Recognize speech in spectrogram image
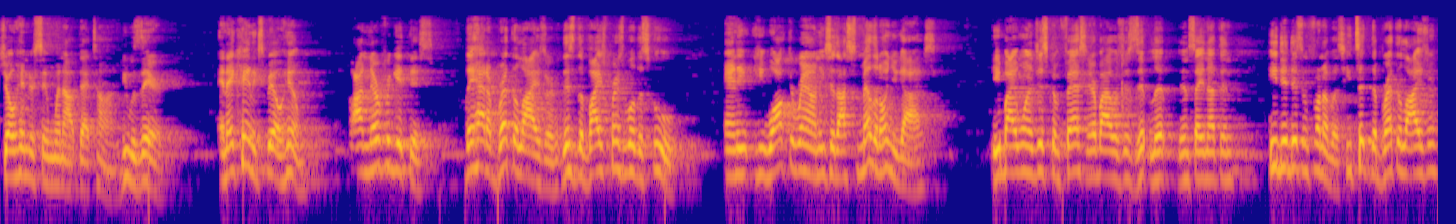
Joe Henderson went out that time. He was there and they can't expel him. I'll never forget this. They had a breathalyzer. This is the vice principal of the school. And he, he walked around. He said, I smell it on you guys. Anybody want to just confess? And everybody was just zip lip, didn't say nothing. He did this in front of us. He took the breathalyzer.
